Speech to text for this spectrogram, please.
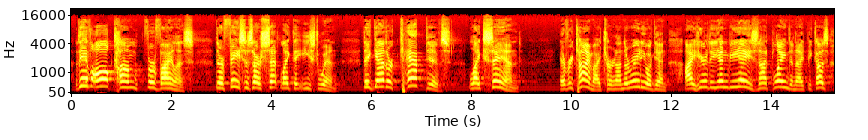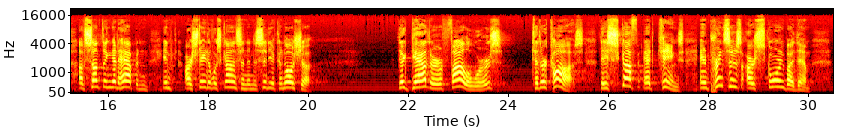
They have all come for violence. Their faces are set like the east wind. They gather captives like sand. Every time I turn on the radio again, I hear the NBA's not playing tonight because of something that happened in our state of Wisconsin in the city of Kenosha. They gather followers to their cause. They scoff at kings, and princes are scorned by them.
